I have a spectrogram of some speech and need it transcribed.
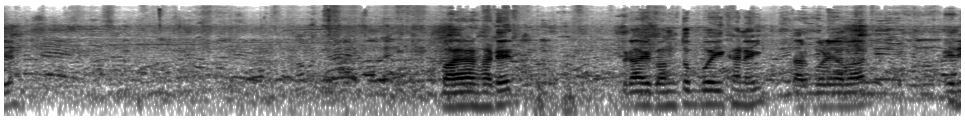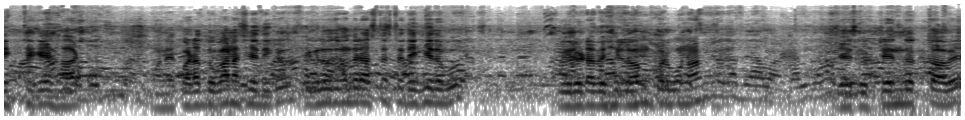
যে পায়রার হাটের প্রায় গন্তব্য এইখানেই। তারপরে আবার এদিক থেকে হাট মানে কটা দোকান আছে এদিকেও, এগুলো তোমাদের আস্তে আস্তে দেখিয়ে দেবো। ভিডিওটা বেশি লং করব না, যেহেতু ট্রেন ধরতে হবে।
